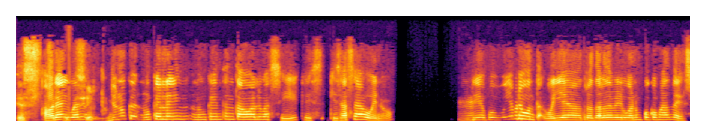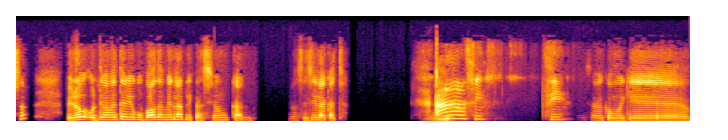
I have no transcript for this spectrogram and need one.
Es Ahora es igual, cierto. yo nunca, nunca, le, he- nunca he intentado algo así, quiz- quizás sea bueno. Voy a preguntar, voy a tratar de averiguar un poco más de eso, pero últimamente había ocupado también la aplicación Calm. No sé si la cacha. Yo- Ah, sí, sí. O sea, como que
